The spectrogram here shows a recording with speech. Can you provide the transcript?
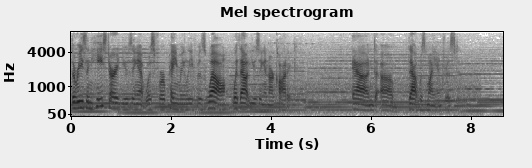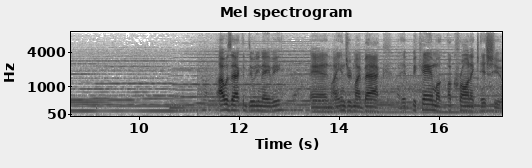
the reason he started using it was for pain relief as well without using a narcotic. And um, that was my interest. I was active duty Navy and I injured my back. It became a, a, chronic issue.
